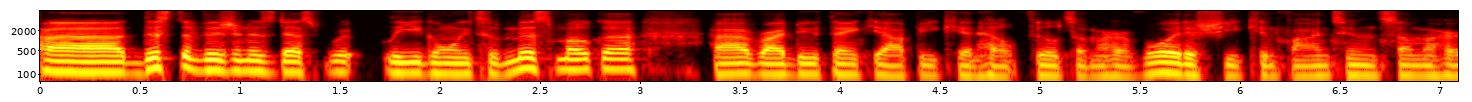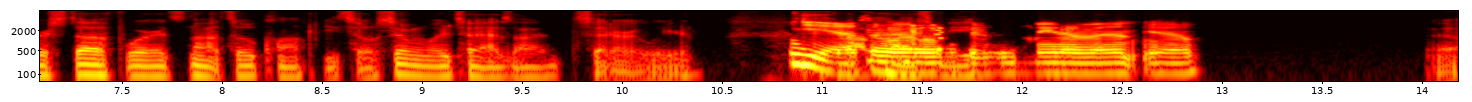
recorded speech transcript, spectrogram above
Uh, this division is desperately going to miss Mocha. However, I do think Yappy can help fill some of her void if she can fine tune some of her stuff where it's not so clunky. So similar to as I said earlier. yeah, so Past like me. the main event, yeah. Yeah.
